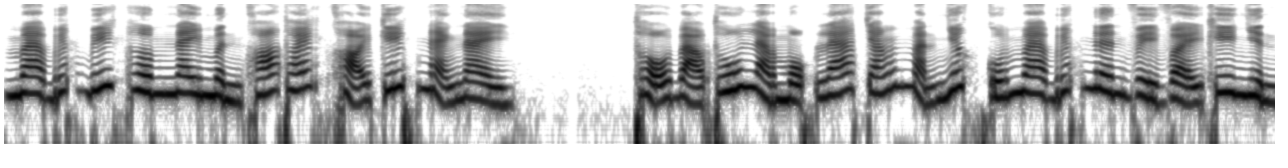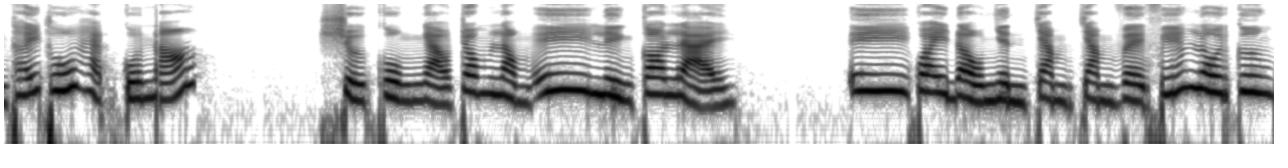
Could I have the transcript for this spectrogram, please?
Ma biết biết hôm nay mình khó thoát khỏi kiếp nạn này. Thổ bạo thú là một lá trắng mạnh nhất của ma biết nên vì vậy khi nhìn thấy thú hạt của nó sự cuồng ngạo trong lòng y liền co lại. Y quay đầu nhìn chầm chầm về phía lôi cương.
